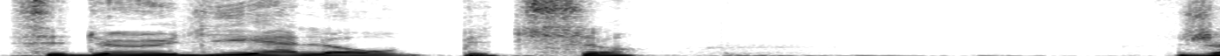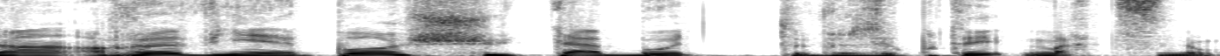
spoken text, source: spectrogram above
C'est d'un lit à l'autre, puis tout ça. J'en reviens pas, je suis taboute. Vous écoutez Martineau.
